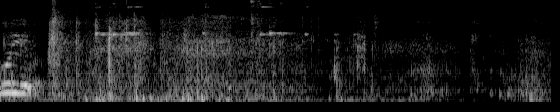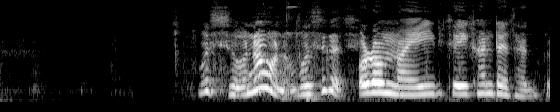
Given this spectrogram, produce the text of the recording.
বলি। বসো না না বসে গেছে। ওরম নয় এই এইখানটায় থাকবে।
